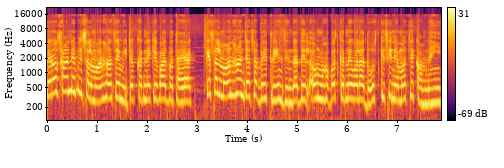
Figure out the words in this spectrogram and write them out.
फेरोज खान ने भी सलमान खान से मीटअप करने के बाद बताया कि सलमान खान जैसा बेहतरीन ज़िंदा दिल और मोहब्बत करने वाला दोस्त किसी नेमत से कम नहीं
